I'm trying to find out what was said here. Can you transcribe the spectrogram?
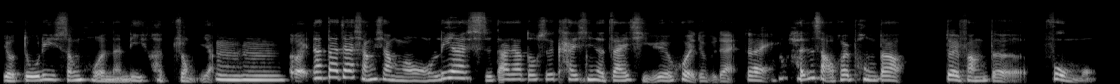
有独立生活能力很重要。嗯嗯。对，那大家想想哦，恋爱时大家都是开心的在一起约会，对不对？对。很少会碰到对方的父母。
